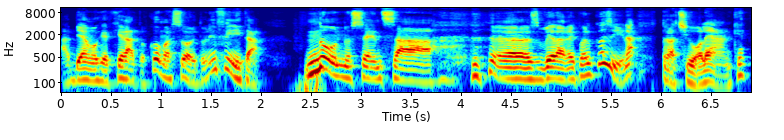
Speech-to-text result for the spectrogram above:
abbiamo chiacchierato come al solito un'infinità non senza uh, svelare qualcosina, però ci vuole anche.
